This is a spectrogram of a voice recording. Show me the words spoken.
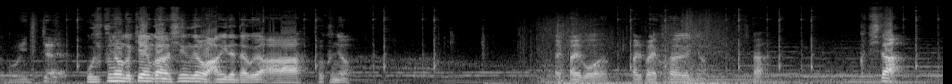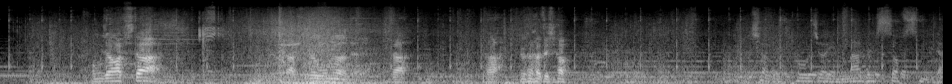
하고 있다. 50분 정도 게임 가면 신흥들은 왕이 된다고요? 아 그렇군요 빨리빨리 먹어 빨리빨리 커야겠네요. 자 큽시다. 성장합시다. 자 보면 자자 이거 나 드셔. 적을 도저히 막을 수 없습니다.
